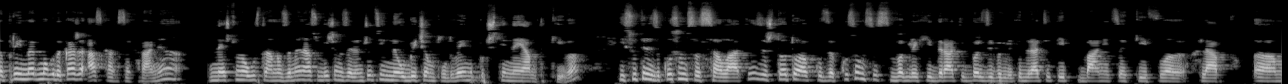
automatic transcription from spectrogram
Например, мога да кажа аз как се храня. Нещо много странно за мен. Аз обичам зеленчуци, не обичам плодове и почти не ям такива. И сутрин закусвам с салати, защото ако закусвам с въглехидрати, бързи въглехидрати тип баница, кифла, хляб, ам,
